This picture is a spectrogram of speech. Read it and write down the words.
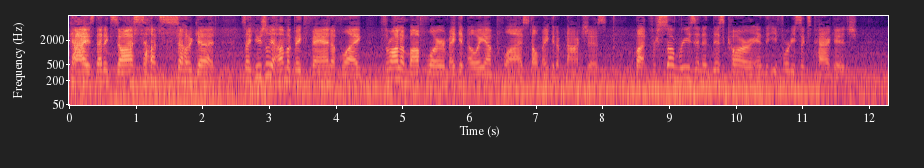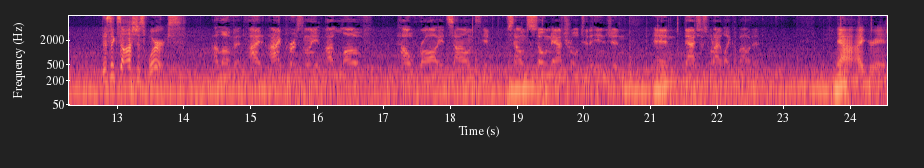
Guys, that exhaust sounds so good. So usually I'm a big fan of like throw on a muffler, make it OEM plus, don't make it obnoxious. But for some reason in this car, in the E46 package, this exhaust just works. I love it. I, I personally, I love how raw it sounds. It sounds so natural to the engine, and that's just what I like about it. Yeah, I agree.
